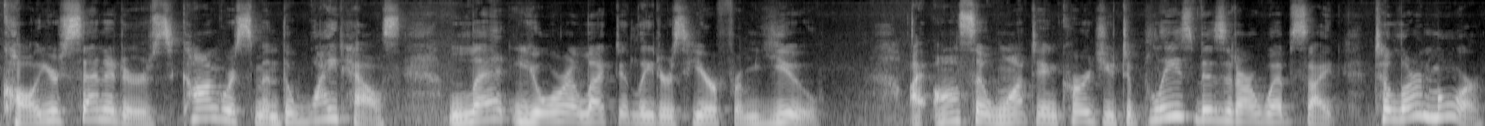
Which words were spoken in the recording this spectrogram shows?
Call your senators, congressmen, the White House. Let your elected leaders hear from you. I also want to encourage you to please visit our website to learn more.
